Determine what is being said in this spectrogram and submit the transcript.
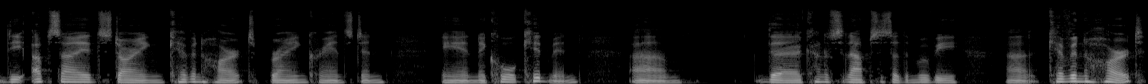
The Upside, starring Kevin Hart, Bryan Cranston, and Nicole Kidman. Um, the kind of synopsis of the movie uh, Kevin Hart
